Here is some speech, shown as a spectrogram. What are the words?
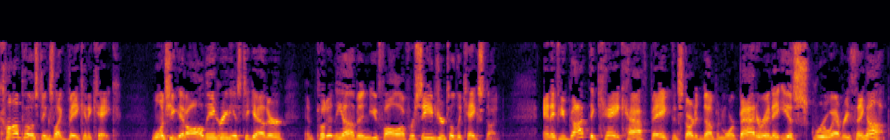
composting's like baking a cake. Once you get all the ingredients together and put it in the oven, you follow a procedure till the cake's done. And if you got the cake half baked and started dumping more batter in it, you screw everything up.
